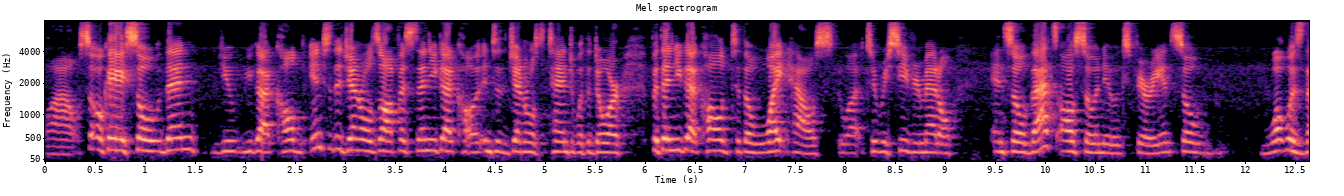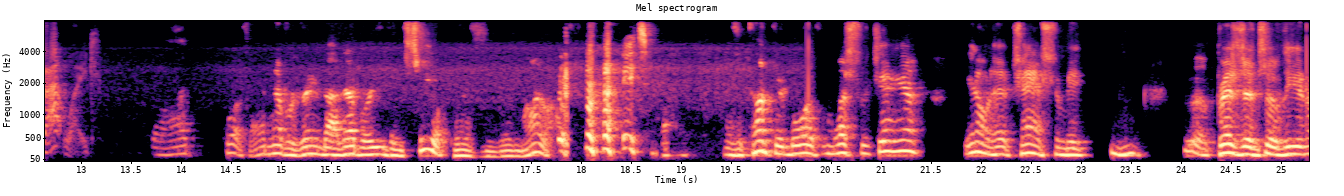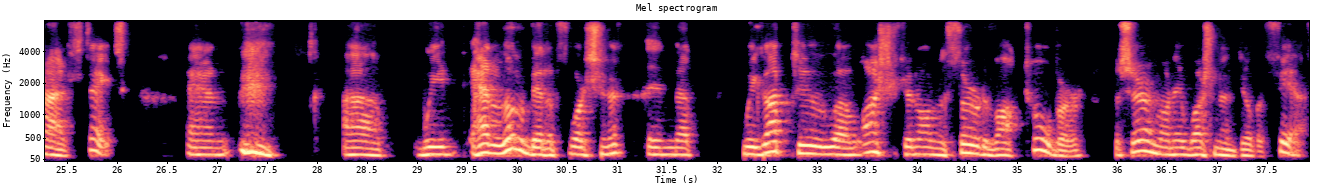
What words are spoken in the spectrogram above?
Wow. So okay, so then you you got called into the general's office, then you got called into the general's tent with the door, but then you got called to the White House uh, to receive your medal, and so that's also a new experience. So, what was that like? Well, I, of course, I never dreamed I'd ever even see a president in my life. right. As a country boy from West Virginia, you don't have a chance to meet presidents of the United States. And uh, we had a little bit of fortunate in that we got to uh, Washington on the 3rd of October. The ceremony wasn't until the 5th.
